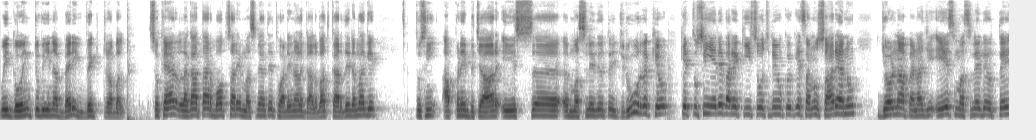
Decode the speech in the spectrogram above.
we going to be in a very big trouble so ਖੈਰ, ਲਗਾਤਾਰ ਬਹੁਤ ਸਾਰੇ ਮਸਲਿਆਂ ਤੇ ਤੁਹਾਡੇ ਨਾਲ ਗੱਲਬਾਤ ਕਰਦੇ ਰਵਾਂਗੇ। ਤੁਸੀਂ ਆਪਣੇ ਵਿਚਾਰ ਇਸ ਮਸਲੇ ਦੇ ਉੱਤੇ ਜ਼ਰੂਰ ਰੱਖਿਓ ਕਿ ਤੁਸੀਂ ਇਹਦੇ ਬਾਰੇ ਕੀ ਸੋਚਦੇ ਹੋ, ਕਿਉਂਕਿ ਸਾਨੂੰ ਸਾਰਿਆਂ ਨੂੰ ਜੁੜਨਾ ਪੈਣਾ ਜੀ। ਇਸ ਮਸਲੇ ਦੇ ਉੱਤੇ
